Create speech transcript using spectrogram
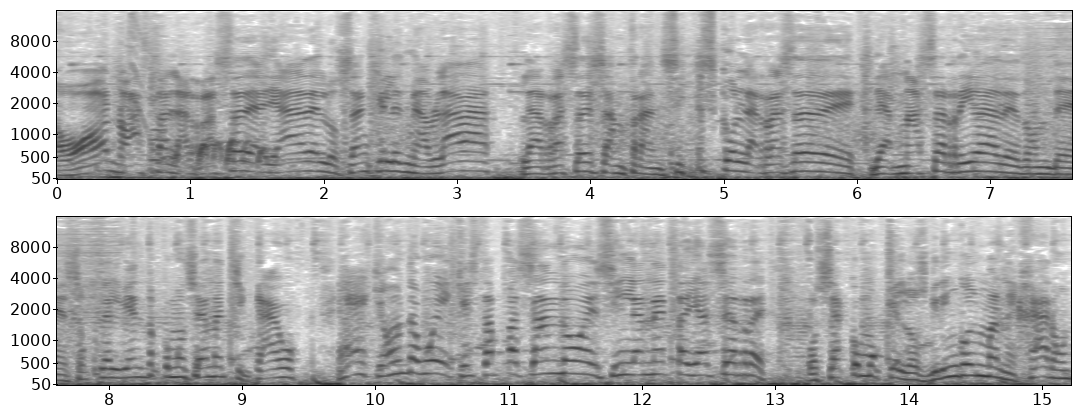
oh, no, hasta la raza de allá de Los Ángeles me hablaba. La raza de San Francisco, la raza de, de más arriba de donde sopla el viento, ¿cómo se llama? Chicago. Eh, ¿qué onda, güey? ¿Qué está pasando? Eh, sí, la neta, ya se re... O sea, como que los gringos manejaron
